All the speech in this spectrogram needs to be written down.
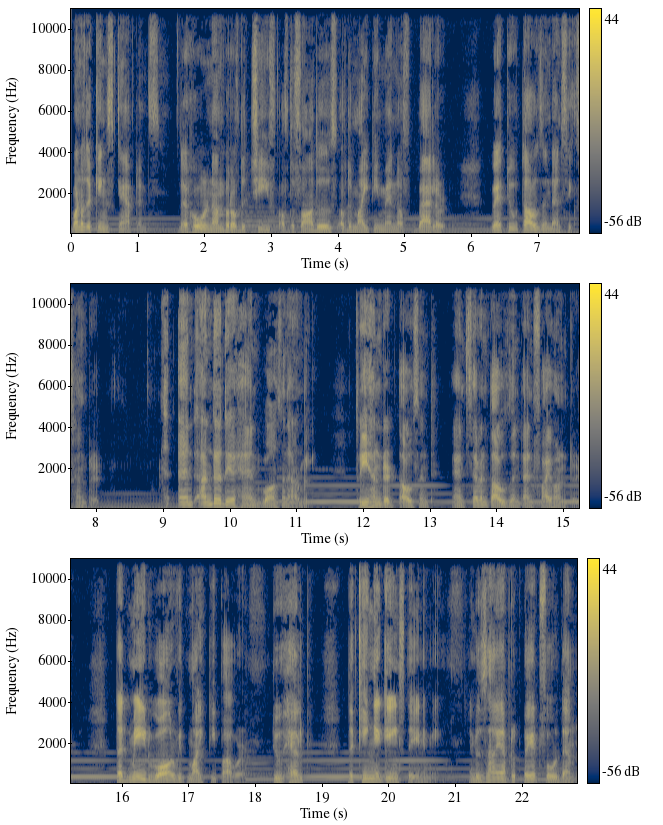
one of the king's captains. The whole number of the chief of the fathers of the mighty men of valor were two thousand and six hundred. And under their hand was an army, three hundred thousand and seven thousand and five hundred, that made war with mighty power, to help the king against the enemy. And Uzziah prepared for them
